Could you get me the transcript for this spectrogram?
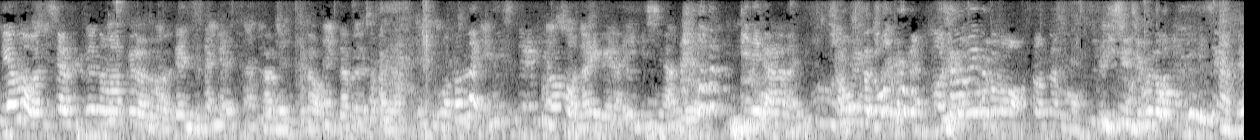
いや、もう私は普通のマクロのレンズだけなんですけど、ダブルとかじゃなくて、もうそんな気にしてる暇もないぐらい技師なんで、気にならない。です。照明がどうですねもう正面とかも、そんなもう、必死自分の。は技師なんで、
